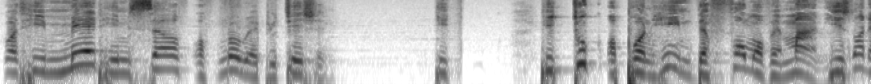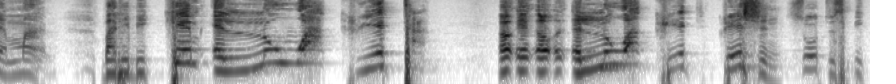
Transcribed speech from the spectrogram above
Because He made Himself of no reputation. He, he took upon Him the form of a man. He's not a man, but He became a lower creator, uh, a, a, a lower create, creation, so to speak,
